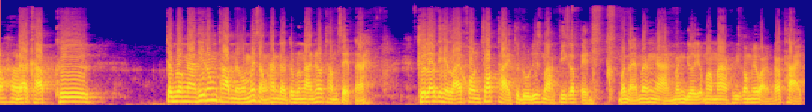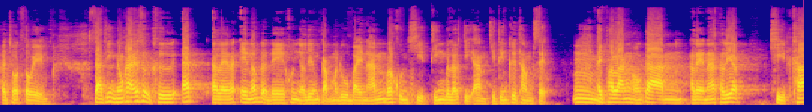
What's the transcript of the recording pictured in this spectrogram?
อ่าฮะนะครับ คือจำนวนงานที่ต้องทำเนี่ยมันไม่สำคัญกับจำนวนงานที่เราทำเสร็จนะ คือเราจะเห็นหลายคนชอบถ่าย to do list มาพี่ก็เป็นวันไหนแม่งงานแม่งเยอะมากๆพี่ก็ไม่ไหวมันก็ถ่ายประชดตัวเอง แต่ที่สำคัญที่สุดคือ at อะไรนะ end of the day คุณอย่าลืมกลับมาดูใบนั้น ว่าคุณขีดทิ้งไปแล้วกี่อันขีดทิ้งคือทำเสร็จอืมไอ้พลังของการอะไรนะเขาเรียก ขีดค่า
